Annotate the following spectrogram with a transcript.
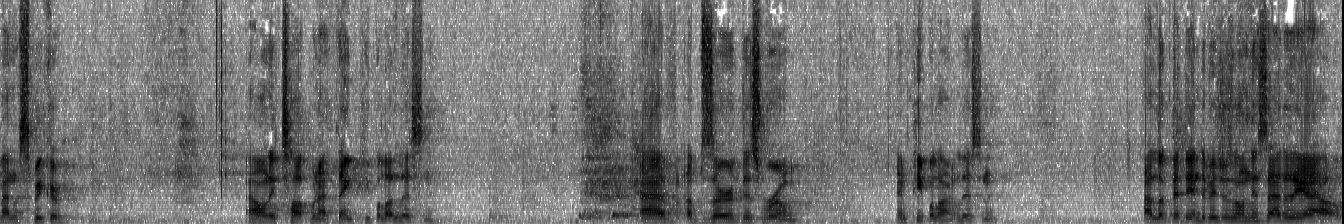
Madam Speaker, I only talk when I think people are listening. I've observed this room, and people aren't listening. I looked at the individuals on this side of the aisle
